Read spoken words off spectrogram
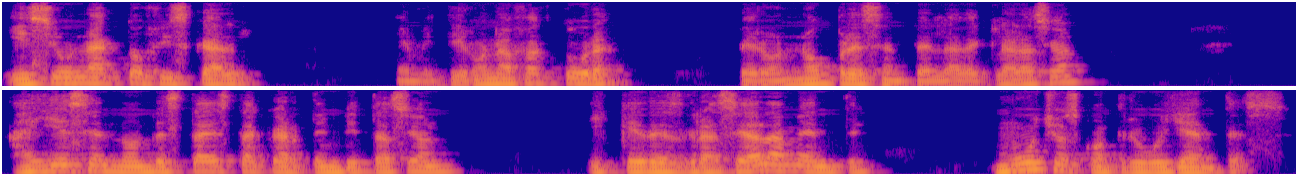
Hice un acto fiscal, emitir una factura, pero no presenté la declaración. Ahí es en donde está esta carta de invitación y que desgraciadamente muchos contribuyentes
